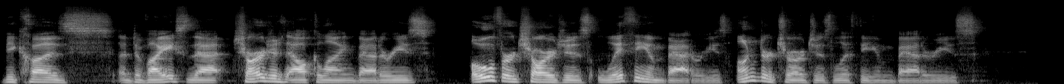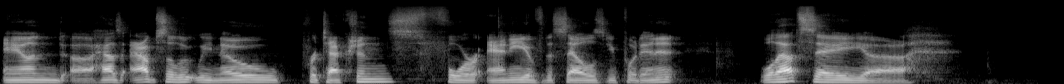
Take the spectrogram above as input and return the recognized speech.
because a device that charges alkaline batteries overcharges lithium batteries, undercharges lithium batteries, and uh, has absolutely no protections for any of the cells you put in it. Well, that's a uh,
